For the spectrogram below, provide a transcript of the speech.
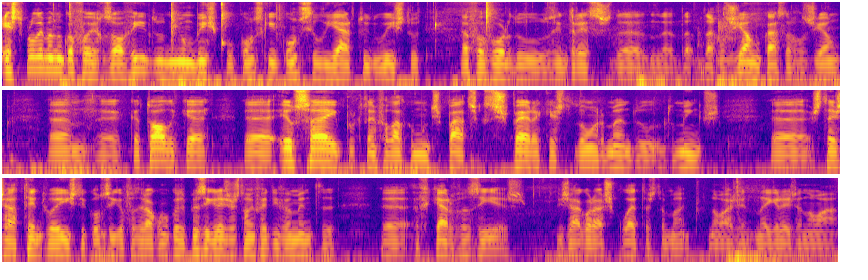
este problema nunca foi resolvido, nenhum bispo conseguiu conciliar tudo isto a favor dos interesses da, da- da religião, no caso da religião hum, eh, católica. Eh, eu sei, porque tenho falado com muitos padres, que se espera que este Dom Armando Domingos eh, esteja atento a isto e consiga fazer alguma coisa, porque as igrejas estão efetivamente eh, a ficar vazias, e já agora as coletas também, porque não há gente na igreja, não há,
